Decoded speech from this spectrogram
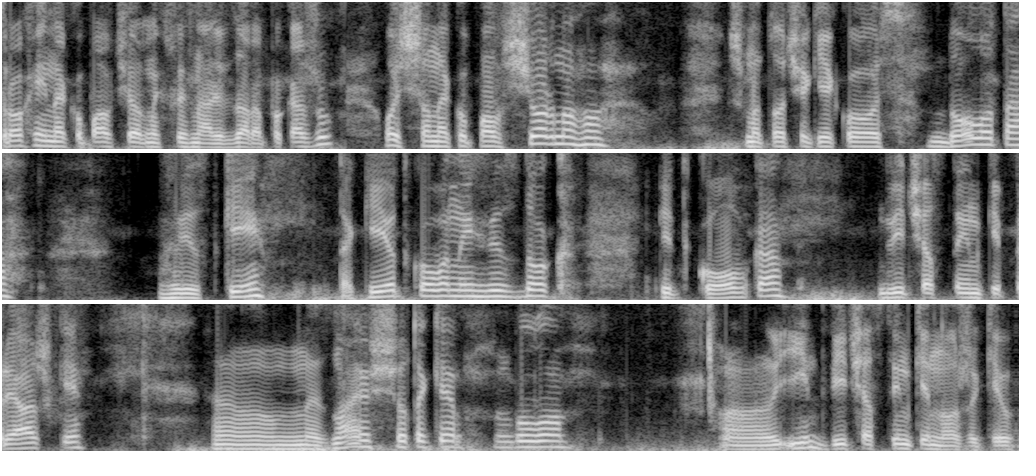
трохи й накопав чорних сигналів. Зараз покажу. Ось що накопав з чорного, шматочок якогось долота, гвіздки, такий от кований гвіздок, підковка, дві частинки пряжки. Е, Не знаю, що таке було. Е, І дві частинки ножиків.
